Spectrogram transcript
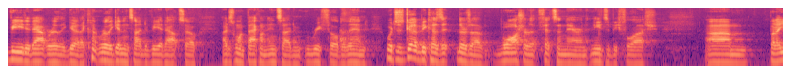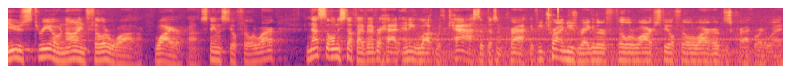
V'd it out really good. I couldn't really get inside to V it out, so I just went back on the inside and refilled it in, which is good because it, there's a washer that fits in there and it needs to be flush. Um, but I used 309 filler wire, wire uh, stainless steel filler wire, and that's the only stuff I've ever had any luck with cast that doesn't crack. If you try and use regular filler wire, steel filler wire, it'll just crack right away.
